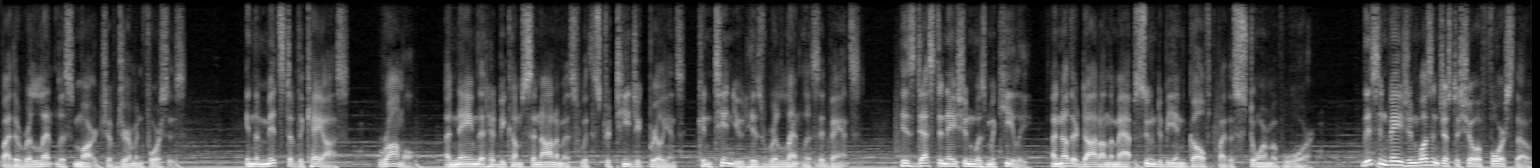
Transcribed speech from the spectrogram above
by the relentless march of German forces. In the midst of the chaos, Rommel, a name that had become synonymous with strategic brilliance, continued his relentless advance. His destination was Mechili, another dot on the map soon to be engulfed by the storm of war. This invasion wasn't just a show of force, though.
